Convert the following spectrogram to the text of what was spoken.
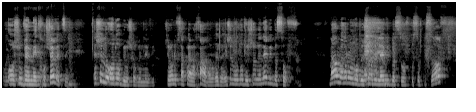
או שהוא באמת חושב את זה. יש לנו עוד רבי יהושע בן לוי, שלא נפסק להלכה, אבל רגע, יש לנו עוד רבי יהושע בן לוי בסוף. מה אומר לנו רבי יהושע בן לוי בסוף, בסוף, בסוף?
